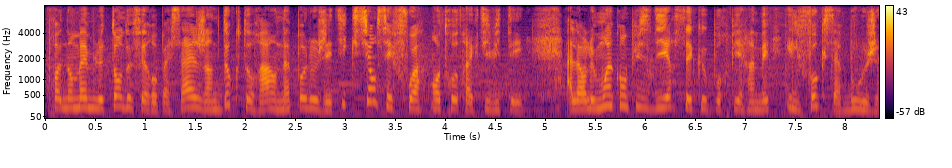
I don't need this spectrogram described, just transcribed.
prenant même le temps de faire au passage un doctorat en apologétique, science et foi, entre autres activités. Alors le moins qu'on puisse dire, c'est que pour Pierre Amé, il faut que ça bouge.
